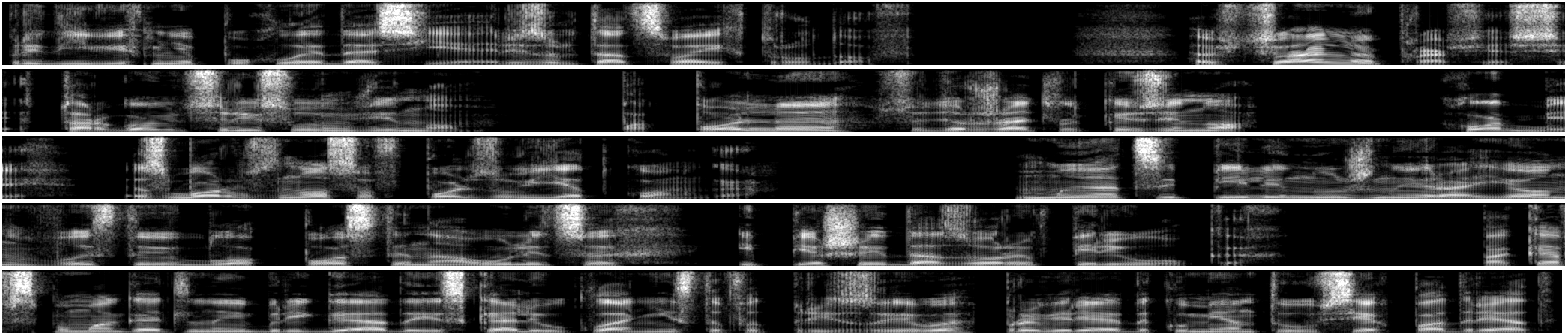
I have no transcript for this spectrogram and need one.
предъявив мне пухлое досье, результат своих трудов. Официальная профессия — торговец рисовым вином. Подпольная — содержатель казино. Хобби — сбор взносов в пользу Вьетконга. Мы оцепили нужный район, выставив блокпосты на улицах и пешие дозоры в переулках. Пока вспомогательные бригады искали уклонистов от призыва, проверяя документы у всех подряд,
